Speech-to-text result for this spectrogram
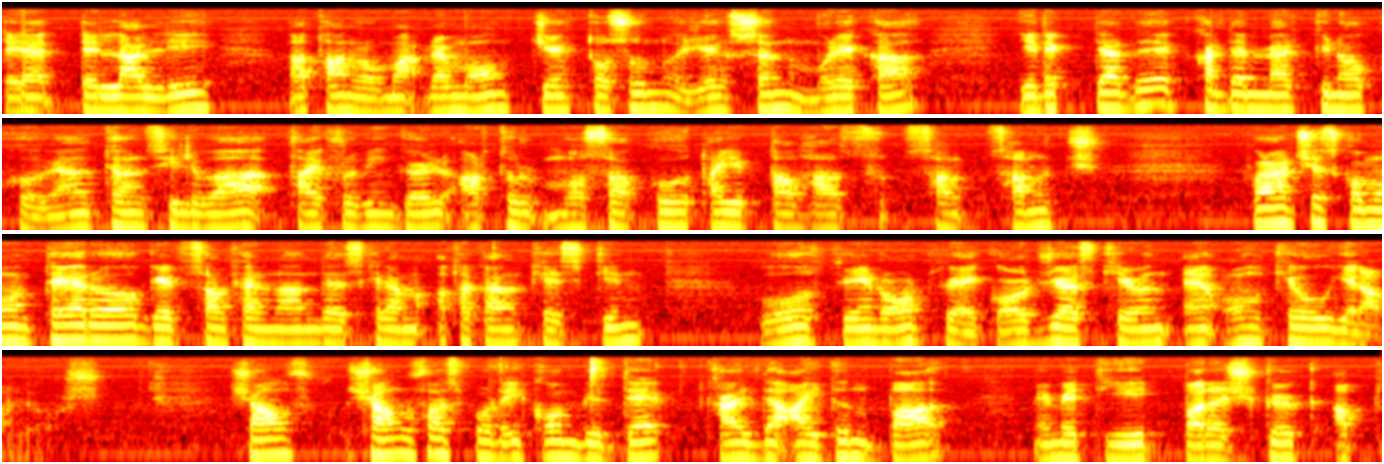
De- Dellalli, Nathan Roma- Remont, Cenk Tosun, Jackson, Mureka, Yedeklerde Kalde Merkinok, Wellington Silva, Tayfur Bingöl, Artur Mosaku, Tayyip Talha San- Sanuç, Francisco Montero, Getson Fernandez, Kerem Atakan Keskin, Wood Wainwright ve Gorgeous Kevin Onkeu yer alıyor. Şan, Şanlıurfa Spor'da ilk 11'de Kalde Aydın Bağ, Mehmet Yiğit, Barış Gök, Abd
